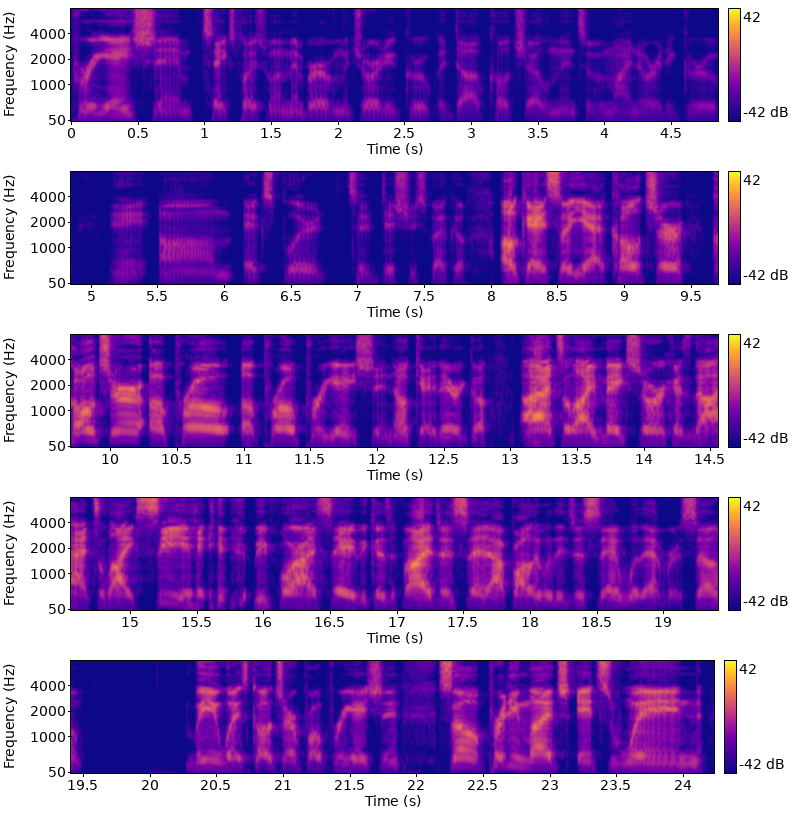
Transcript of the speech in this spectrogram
appropriation takes place when a member of a majority group adopt culture elements of a minority group and um exploit to disrespect okay so yeah culture culture appro appropriation okay there we go. I had to like make sure because now i had to like see it before i say it because if i just said it, i probably would have just said whatever so but anyways culture appropriation so pretty much it's when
